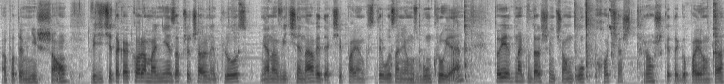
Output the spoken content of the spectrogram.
a potem niższą. Widzicie, taka kora ma niezaprzeczalny plus, mianowicie nawet jak się pająk z tyłu za nią zbunkruje, to jednak w dalszym ciągu chociaż troszkę tego pająka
